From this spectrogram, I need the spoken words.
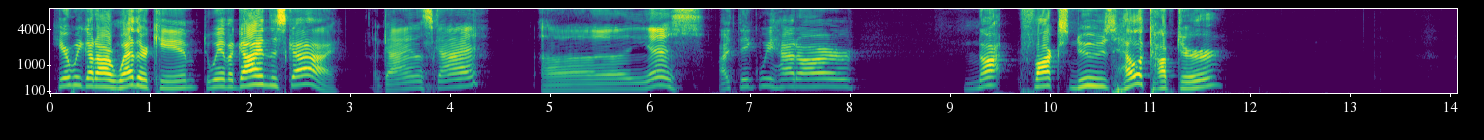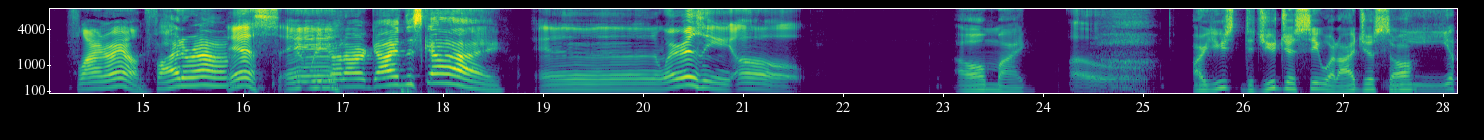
here we got our weather cam. Do we have a guy in the sky? A guy in the sky? Uh, yes. I think we had our not Fox News helicopter Flying around. flying around. Yes, and, And we got our guy in the sky. and where is he? Oh, Oh my! oh. Are you? Did you just see what I just saw? Yep.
